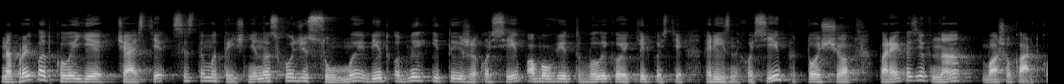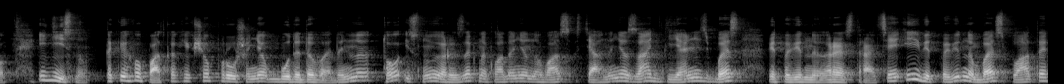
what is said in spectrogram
Наприклад, коли є часті систематичні на схожі суми від одних і тих же осіб або від великої кількості різних осіб, тощо переказів на вашу картку. І дійсно, в таких випадках, якщо порушення буде доведено, то існує ризик накладення на вас стягнення за діяльність без відповідної реєстрації і відповідно без сплати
